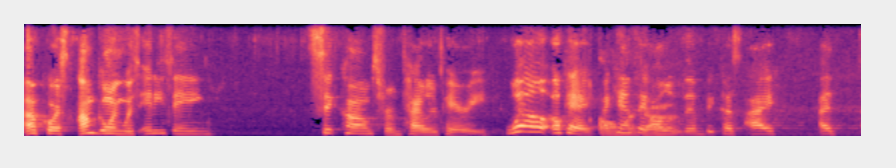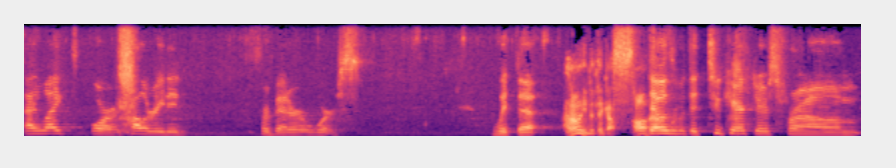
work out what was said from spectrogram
Of course, I'm going with anything sitcoms from Tyler Perry. Well, okay, I Oh can't say all of them because I, I, I liked or tolerated, for better or worse. With the I don't even think I saw that. that was one. with the two characters from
